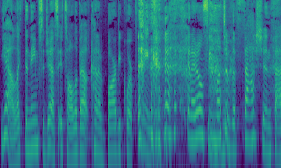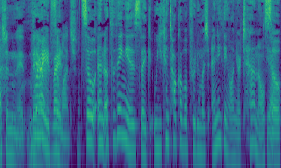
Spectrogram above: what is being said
yeah, like the name suggests, it's all about kind of Barbiecore pink. and I don't see much of the fashion, fashion there right, so much. So, and the thing is, like, you can talk about pretty much anything on your channel. So,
